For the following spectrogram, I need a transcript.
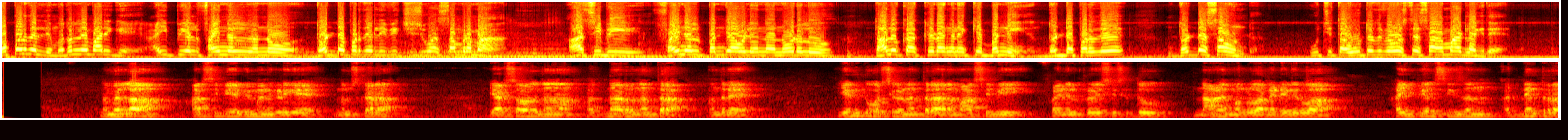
ಕೊಪ್ಪಳದಲ್ಲಿ ಮೊದಲನೇ ಬಾರಿಗೆ ಐ ಪಿ ಎಲ್ ಫೈನಲ್ ಅನ್ನು ದೊಡ್ಡ ಪರದೆಯಲ್ಲಿ ವೀಕ್ಷಿಸುವ ಸಂಭ್ರಮ. ಆರ್ ಸಿ ಬಿ ಫೈನಲ್ ಪಂದ್ಯಾವಳಿಯನ್ನು ನೋಡಲು ತಾಲೂಕಾ ಕ್ರೀಡಾಂಗಣಕ್ಕೆ ಬನ್ನಿ. ದೊಡ್ಡ ಪರದೆ, ದೊಡ್ಡ ಸೌಂಡ್. ಉಚಿತ ಊಟದ ವ್ಯವಸ್ಥೆ ಸಹ ಮಾಡಲಾಗಿದೆ. ನಮ್ಮೆಲ್ಲ ಆರ್ ಸಿ ಬಿ ಅಭಿಮಾನಿಗಳಿಗೆ ನಮಸ್ಕಾರ. ಎರಡು ಸಾವಿರದ ಹದಿನಾರರ ನಂತರ, ಅಂದರೆ ಎಂಟು ವರ್ಷಗಳ ನಂತರ ನಮ್ಮ ಆರ್ ಸಿ ಬಿ ಫೈನಲ್ ಪ್ರವೇಶಿಸಿದ್ದು ನಾಳೆ ಮಂಗಳವಾರ ನಡೆಯಲಿರುವ ಐ ಪಿ ಎಲ್ ಸೀಸನ್ ಹದಿನೆಂಟರ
